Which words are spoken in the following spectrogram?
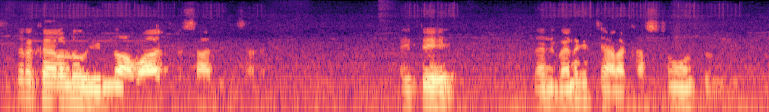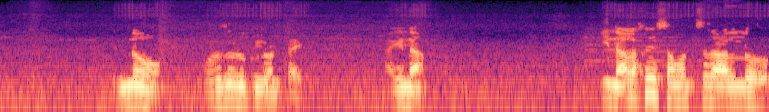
చిత్రకళలో ఎన్నో అవార్డులు సాధించాలి. అయితే దాని వెనక చాలా కష్టం ఉంటుంది. ఎన్నో ఒడిదుడుకులు ఉంటాయి. అయినా ఈ నలభై సంవత్సరాల్లో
